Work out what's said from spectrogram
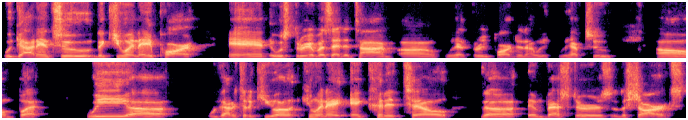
We got into the Q and A part and it was three of us at the time. Uh, we had three partners. Now we, we have two, um, but we uh, we got into the Q Q and A and couldn't tell the investors, the sharks,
